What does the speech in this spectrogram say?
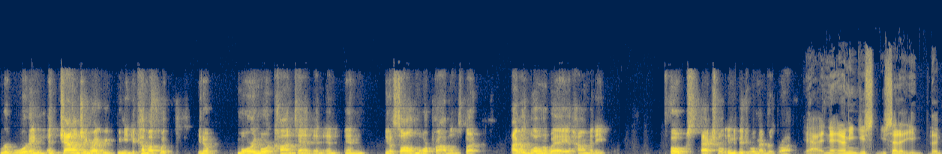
rewarding and challenging, right? We we need to come up with you know more and more content and and and you know solve more problems, but I was blown away at how many folks actual individual members brought. Yeah, and, I mean, you you said it. You, the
